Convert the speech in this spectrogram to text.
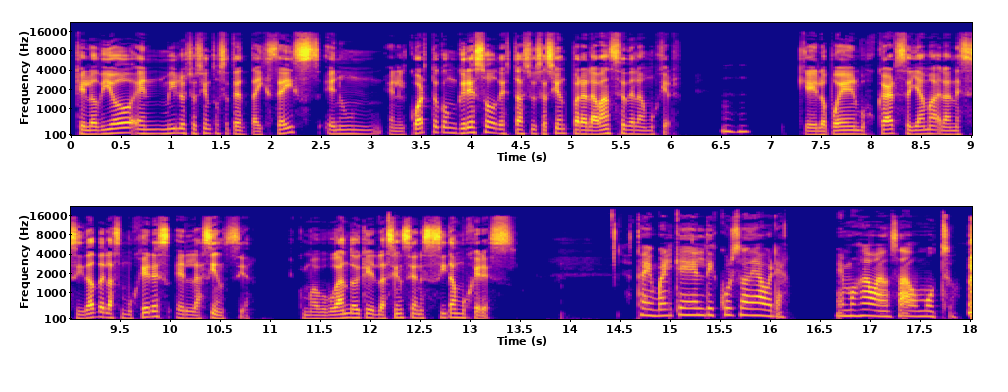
que lo dio en 1876 en, un, en el cuarto congreso de esta Asociación para el Avance de la Mujer. Que lo pueden buscar, se llama La necesidad de las mujeres en la ciencia, como abogando de que la ciencia necesita mujeres. Está igual que el discurso de ahora. Hemos avanzado mucho.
